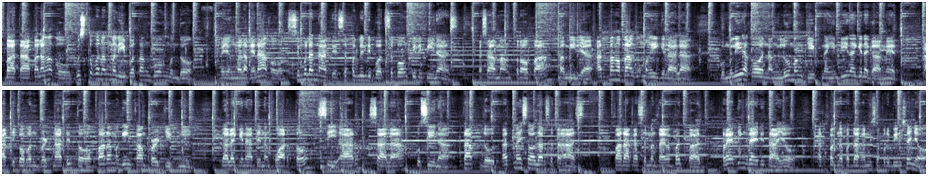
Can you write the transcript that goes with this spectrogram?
Bata pa lang ako, gusto ko nang malibot ang buong mundo. Ngayong malaki na ako, simulan natin sa paglilibot sa buong Pilipinas. Kasama ang tropa, pamilya at mga bagong makikilala. Bumili ako ng lumang jeep na hindi na ginagamit at i-convert natin to para maging camper jeepney. Lalagyan natin ng kwarto, CR, sala, kusina, top load at may solar sa taas. Para kasaman tayo mapadpad, ready ready tayo. At pag napadaan kami sa probinsya nyo,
